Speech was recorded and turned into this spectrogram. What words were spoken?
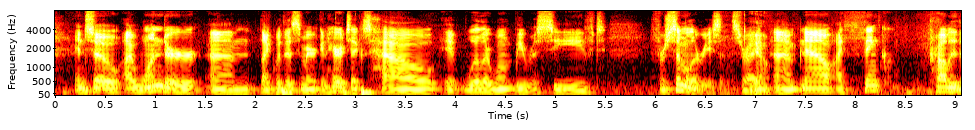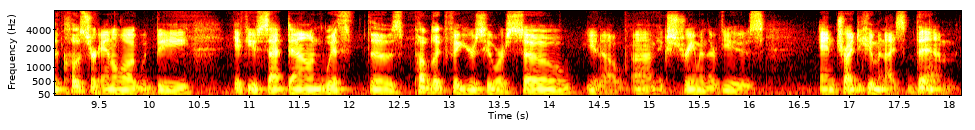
and so I wonder, um, like with this American Heretics, how it will or won't be received for similar reasons, right? Yeah. Um, now, I think probably the closer analog would be if you sat down with those public figures who are so, you know, um, extreme in their views and tried to humanize them.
